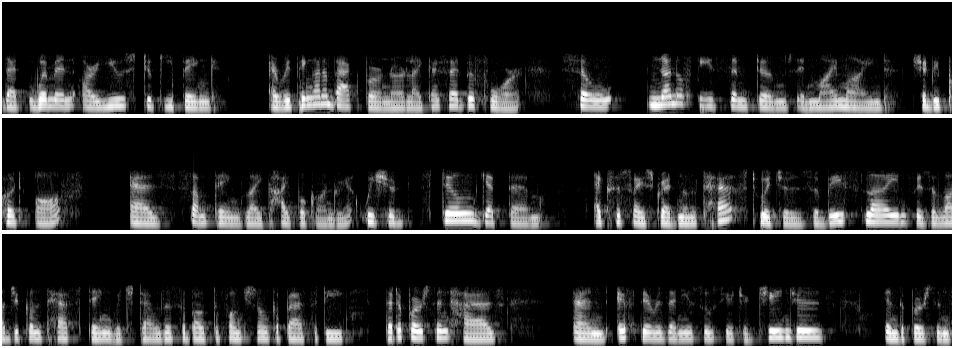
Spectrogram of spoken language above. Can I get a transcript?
that women are used to keeping everything on a back burner, like I said before. So none of these symptoms, in my mind, should be put off as something like hypochondria. We should still get them exercise treadmill test, which is a baseline physiological testing, which tells us about the functional capacity that a person has and if there is any associated changes in the person's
